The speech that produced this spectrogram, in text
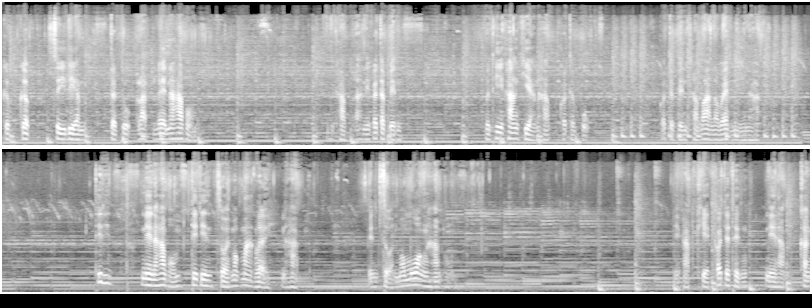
เกือบเกือบสี่เหลี่ยมจัตุรัสเลยนะครับผมนี่ครับอันนี้ก็จะเป็นพื้นที่ข้างเคียงนะครับ ก็จะปลูกก็จะเป็นชาวบ้านละแวกนี้นะครับ ที่ดินนี่นะครับผมที่ดินสวยมากๆเลยนะครับ เป็นสวนมะม่วงนะครับผมนี่ครับเขตก็จะถึงนี่ครับข้าง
